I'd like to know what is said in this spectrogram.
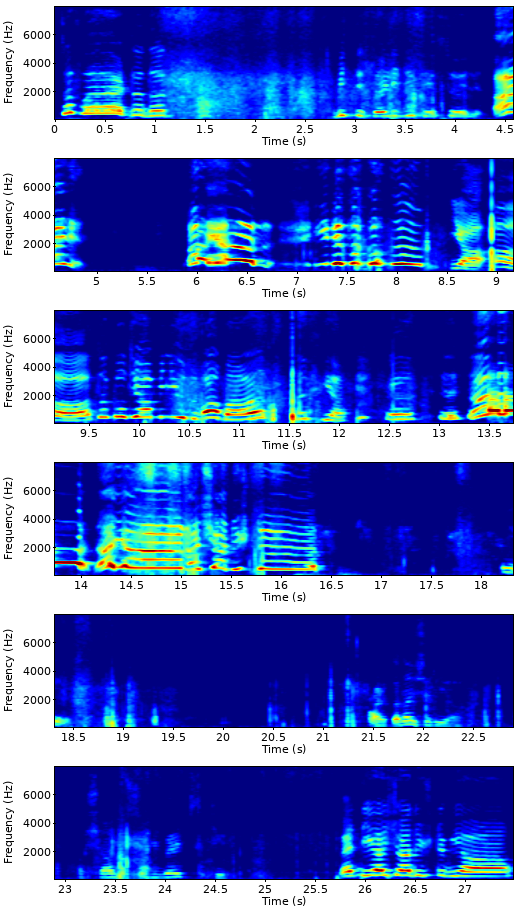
0 dıdıt. Bitti. Söylediyseniz söyle. Hayır. Hayır. Yine takıldım. Ya aa, takılacağımı biliyordum ama. Öf ya. Ee, e, hayır. Aşağı düştüm. Of. Arkadaşlar ya. Aşağı düşülmez ki. Ben niye aşağı düştüm ya?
